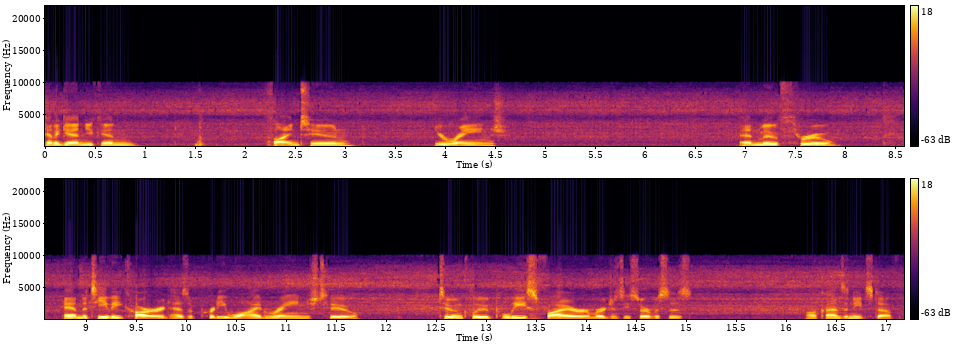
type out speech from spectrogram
And again, you can fine tune your range and move through. And the TV card has a pretty wide range too to include police, fire, emergency services, all kinds of neat stuff.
